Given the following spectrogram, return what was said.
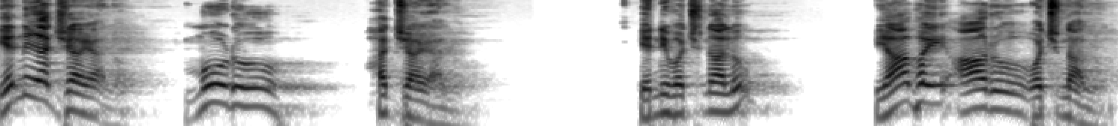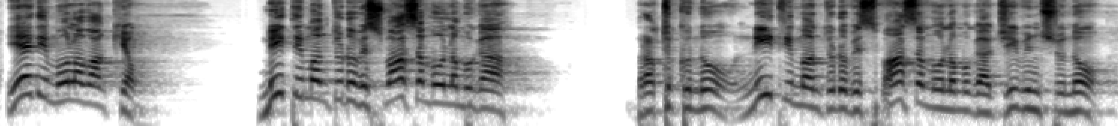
ఎన్ని అధ్యాయాలు? మూడు అధ్యాయాలు. ఎన్ని వచనాలు? యాభై ఆరు వచనాలు. ఏది మూలవాక్యం? నీతిమంతుడు విశ్వాస మూలముగా బ్రతుకును నీతిమంతుడు విశ్వాస మూలముగా జీవించును.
